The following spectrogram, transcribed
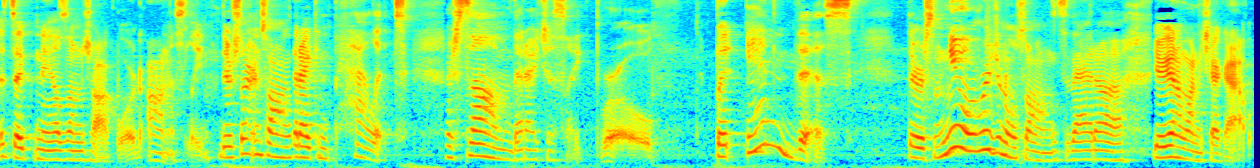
it's like nails on a chalkboard, honestly. There's certain songs that I can palette. There's some that I just like, bro. But in this, there are some new original songs that uh, you're gonna wanna check out.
